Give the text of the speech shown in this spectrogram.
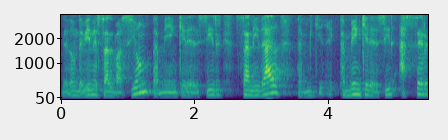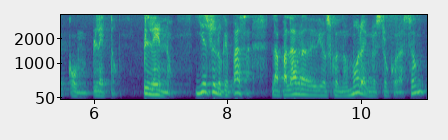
de donde viene salvación, también quiere decir sanidad, también, también quiere decir hacer completo, pleno. Y eso es lo que pasa. La palabra de Dios cuando mora en nuestro corazón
